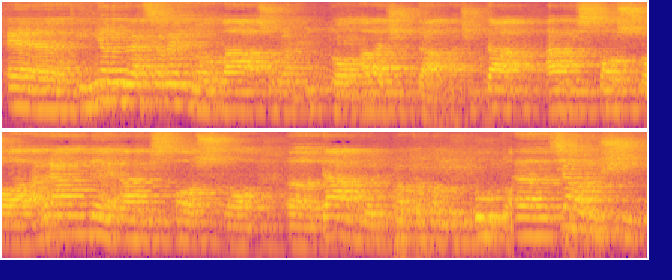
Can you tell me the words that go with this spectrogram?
Eh, il mio ringraziamento va soprattutto alla città, la città ha risposto alla grande, ha risposto eh, dando il proprio contributo. Eh, siamo riusciti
